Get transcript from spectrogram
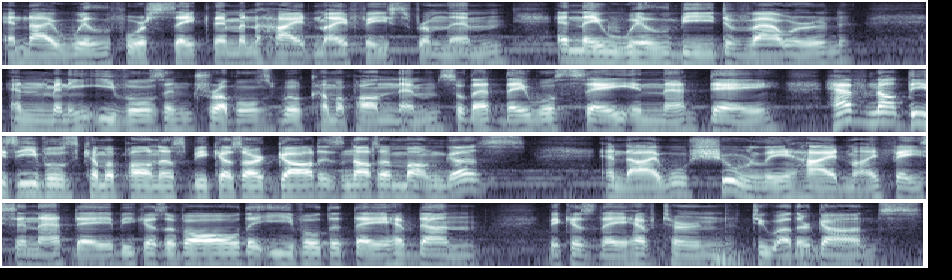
and I will forsake them and hide my face from them, and they will be devoured. And many evils and troubles will come upon them, so that they will say in that day, Have not these evils come upon us because our God is not among us? And I will surely hide my face in that day because of all the evil that they have done, because they have turned to other gods.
